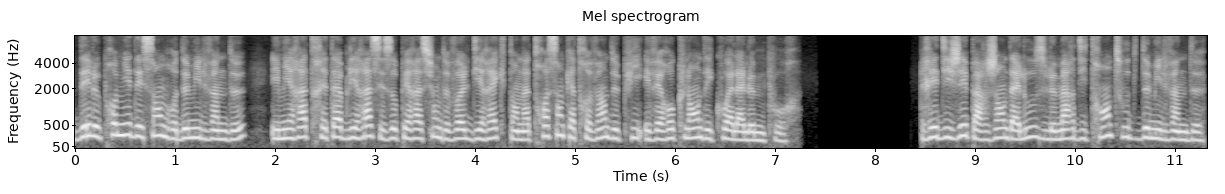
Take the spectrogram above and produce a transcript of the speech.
Dès le 1er décembre 2022, Emirates rétablira ses opérations de vol direct en A380 depuis et vers Auckland et Kuala Lumpur. Rédigé par Jean Dalouse le mardi 30 août 2022.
